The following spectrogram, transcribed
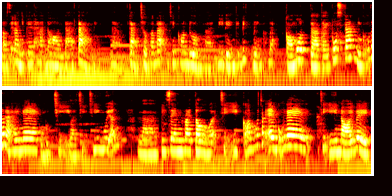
Nó sẽ là những cái hạ đòn đá tảng để cản trở các bạn trên con đường mà đi đến cái đích đến các bạn. Có một à, cái postcard mình cũng rất là hay nghe của một chị à, chị Chi Nguyễn là design writer ấy. Chị có, chắc em cũng nghe chị nói về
